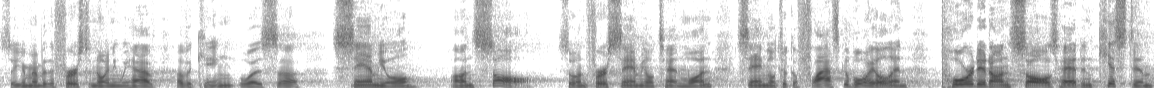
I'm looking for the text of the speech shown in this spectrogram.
So you remember the first anointing we have of a king was uh, Samuel on Saul. So in 1 Samuel 10:1, Samuel took a flask of oil and poured it on Saul's head and kissed him,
